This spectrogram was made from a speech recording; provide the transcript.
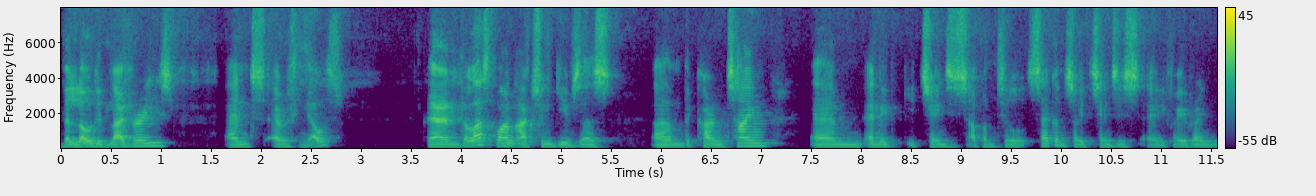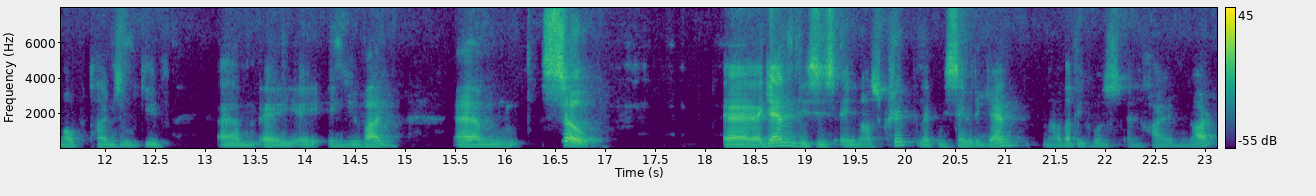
the loaded libraries, and everything else. And the last one actually gives us um, the current time um, and it, it, changes up until second. So it changes uh, if I run multiple times, it will give um, a, a, a, new value. Um, so uh, again, this is a R script. Let me save it again now that it was uh, higher in R.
